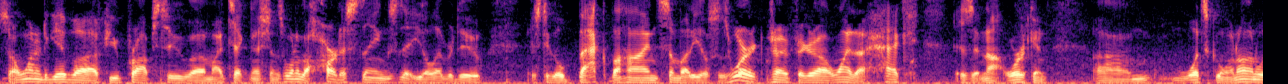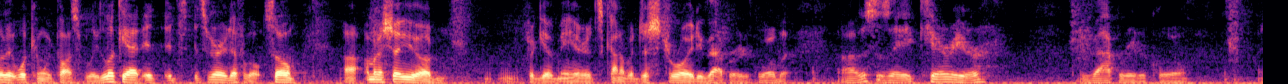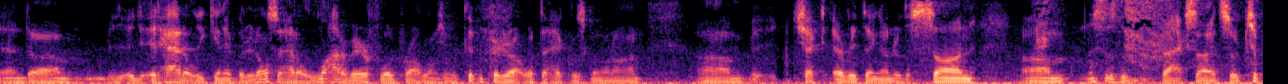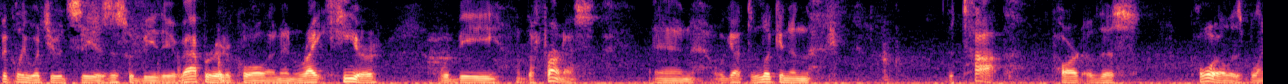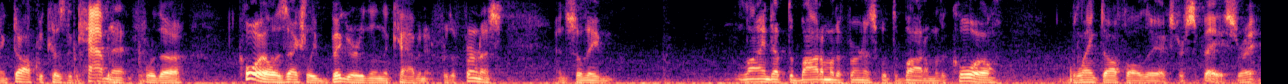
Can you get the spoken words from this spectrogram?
So I wanted to give uh, a few props to uh, my technicians. One of the hardest things that you'll ever do is to go back behind somebody else's work and try to figure out why the heck is it not working? Um, what's going on with it? What can we possibly look at? It, it's, it's very difficult. So uh, I'm going to show you a, forgive me here, it's kind of a destroyed evaporator coil, but uh, this is a carrier evaporator coil and um, it, it, had a leak in it, but it also had a lot of airflow problems, and we couldn't figure out what the heck was going on. Um, checked everything under the sun. Um, this is the backside. So typically what you would see is this would be the evaporator coil, and then right here would be the furnace. And we got to looking in the top part of this coil is blanked off because the cabinet for the coil is actually bigger than the cabinet for the furnace. And so they lined up the bottom of the furnace with the bottom of the coil, blanked off all the extra space, right?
